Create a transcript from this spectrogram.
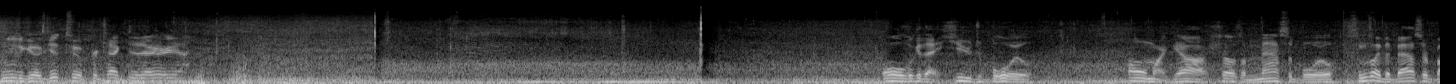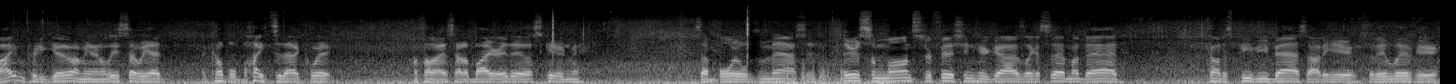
We need to go get to a protected area. Oh, look at that huge boil. Oh my gosh, that was a massive boil. Seems like the bass are biting pretty good. I mean, at least that we had a couple bites of that quick. I thought I just had a bite right there. That scared me. That boil was massive. There's some monster fish in here, guys. Like I said, my dad caught his PB bass out of here, so they live here.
